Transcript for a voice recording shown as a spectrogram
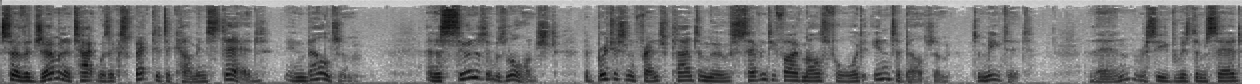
So the German attack was expected to come instead in Belgium. And as soon as it was launched, the British and French planned to move 75 miles forward into Belgium to meet it. Then, received wisdom said,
